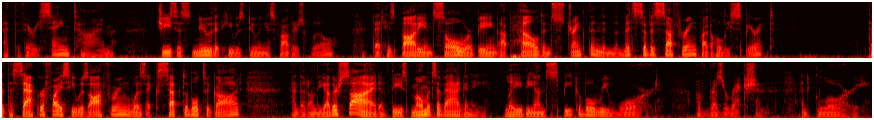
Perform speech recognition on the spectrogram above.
At the very same time, Jesus knew that he was doing his Father's will, that his body and soul were being upheld and strengthened in the midst of his suffering by the Holy Spirit, that the sacrifice he was offering was acceptable to God, and that on the other side of these moments of agony lay the unspeakable reward of resurrection and glory.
